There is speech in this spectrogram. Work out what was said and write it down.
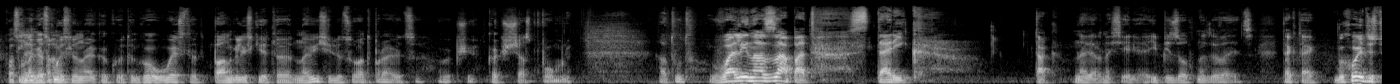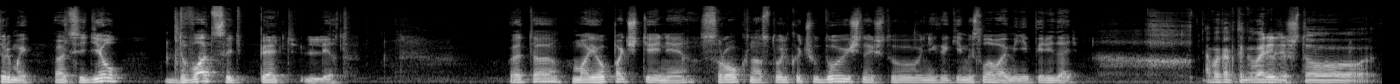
После Многосмысленное этого... какое-то. Go West. Это, по-английски это на виселицу отправиться вообще, как сейчас помню. А тут «Вали на запад, старик». Так, наверное, серия, эпизод называется. Так-так, выходит из тюрьмы, отсидел 25 лет. Это мое почтение. Срок настолько чудовищный, что никакими словами не передать. А вы как-то говорили, что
